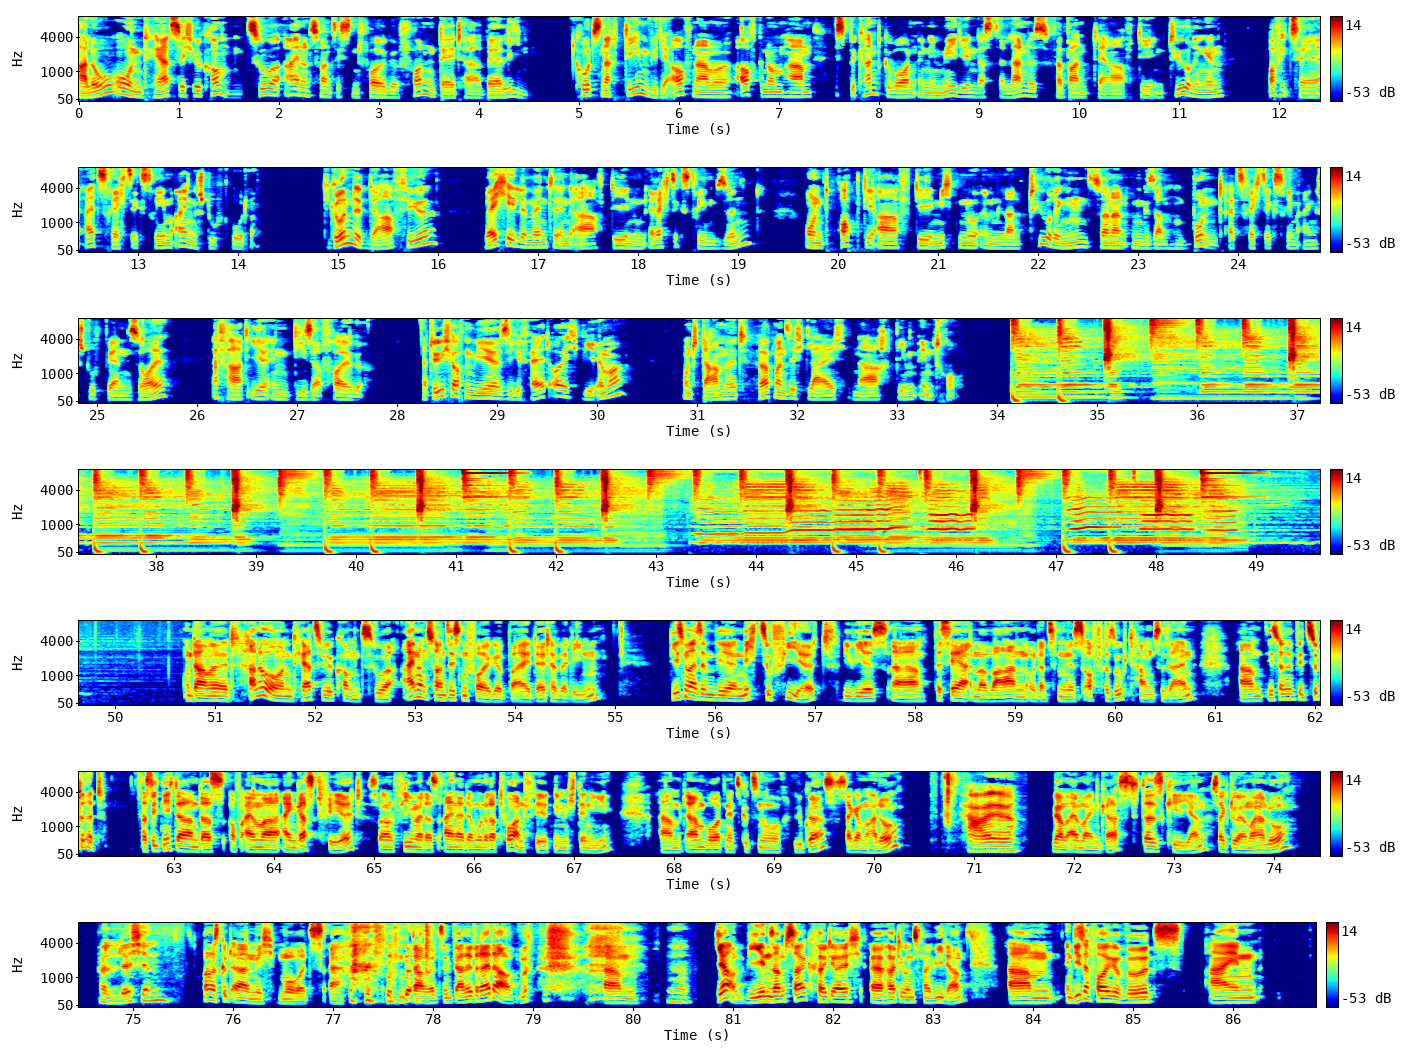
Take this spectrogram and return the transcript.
Hallo und herzlich willkommen zur 21. Folge von Data Berlin. Kurz nachdem wir die Aufnahme aufgenommen haben, ist bekannt geworden in den Medien, dass der Landesverband der AfD in Thüringen offiziell als rechtsextrem eingestuft wurde. Die Gründe dafür, welche Elemente in der AfD nun rechtsextrem sind und ob die AfD nicht nur im Land Thüringen, sondern im gesamten Bund als rechtsextrem eingestuft werden soll, erfahrt ihr in dieser Folge. Natürlich hoffen wir, sie gefällt euch wie immer und damit hört man sich gleich nach dem Intro. Und damit hallo und herzlich willkommen zur 21. Folge bei Delta Berlin. Diesmal sind wir nicht zu viert, wie wir es äh, bisher immer waren oder zumindest oft versucht haben zu sein. Ähm, diesmal sind wir zu dritt. Das liegt nicht daran, dass auf einmal ein Gast fehlt, sondern vielmehr, dass einer der Moderatoren fehlt, nämlich Danny. Ähm, mit anderen Worten, jetzt gibt es nur Lukas. Sag einmal Hallo. Hi. Wir haben einmal einen Gast, das ist Kilian. Sag du einmal Hallo. Hallöchen. Und es gibt einmal mich, Moritz. Äh, und damit sind wir alle drei da. ähm, ja. ja. wie jeden Samstag hört ihr, euch, äh, hört ihr uns mal wieder. Ähm, in dieser Folge wird es ein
